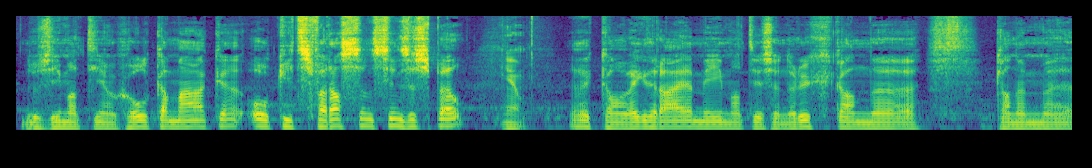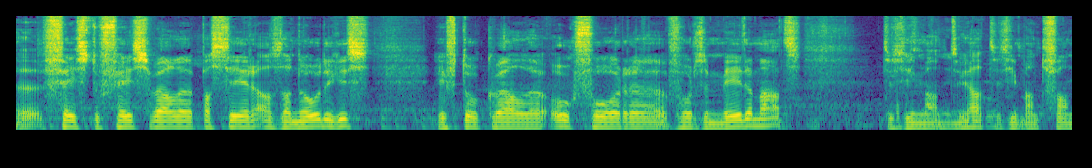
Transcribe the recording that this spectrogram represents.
Dus iemand die een goal kan maken. Ook iets verrassends in zijn spel. Ja. Eh, kan wegdraaien met iemand in zijn rug. Kan, eh, kan hem eh, face-to-face wel passeren als dat nodig is. Heeft ook wel oog voor, voor zijn medemaat. Het is iemand, ja, het is iemand van,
